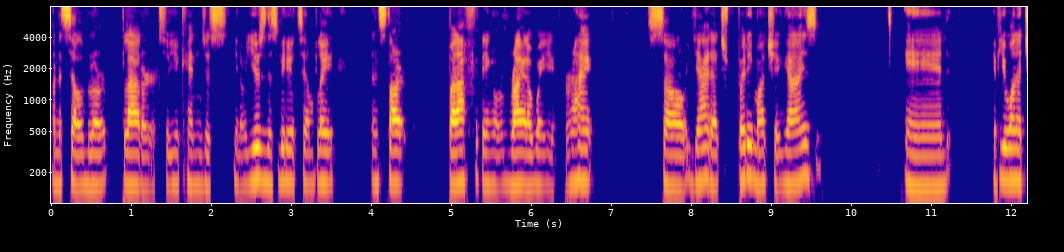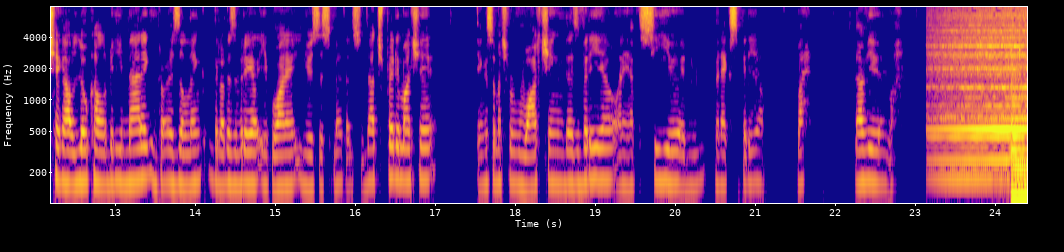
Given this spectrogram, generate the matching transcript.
on a silver platter so you can just you know use this video template and start profiting right away right so yeah that's pretty much it guys and if you want to check out local videomatic there is a link below this video if you want to use this method so that's pretty much it Thank you so much for watching this video and I have to see you in the next video. Bye. Love you. Bye.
